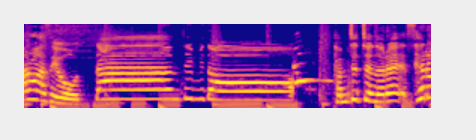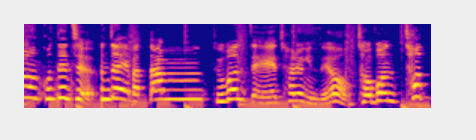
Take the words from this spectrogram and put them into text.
안녕하세요. 땀입니다 담채 채널의 새로운 콘텐츠. 혼자 해봤담 두 번째 촬영인데요. 저번 첫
